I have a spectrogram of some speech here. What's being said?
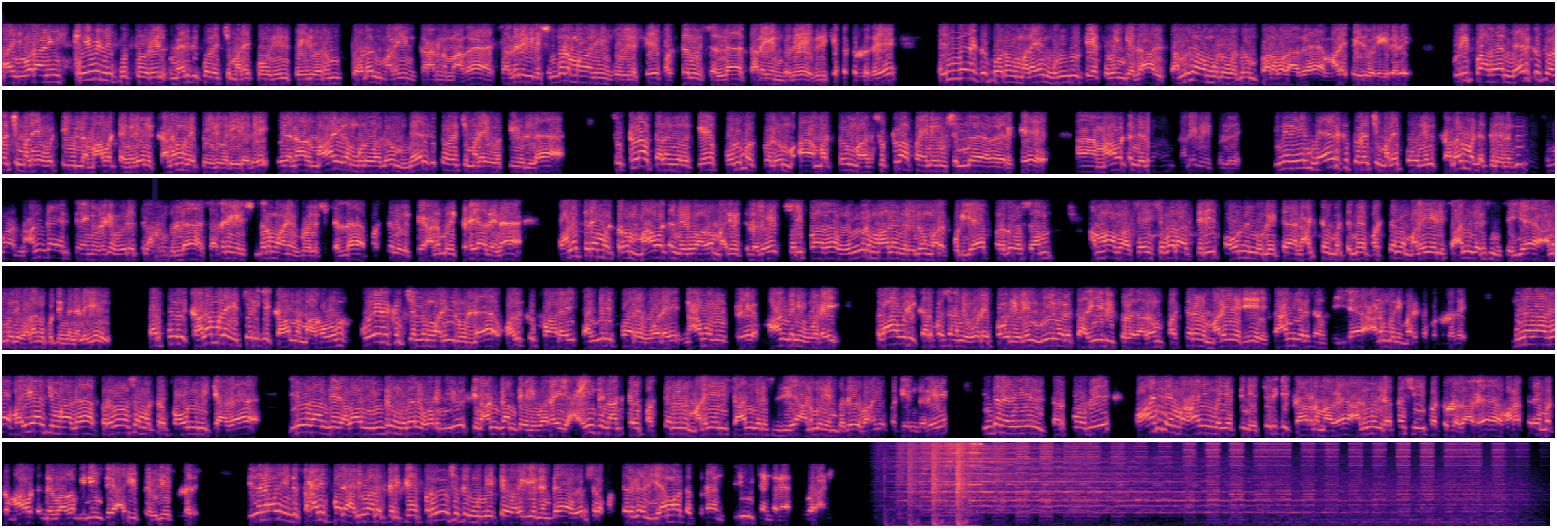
யுவராணி ஸ்ரீவில்லிபுத்தூரில் மேற்கு தொடர்ச்சி மலைப்பகுதியில் பெய்து வரும் தொடர் மழையின் காரணமாக சதுரகிரி சுந்தரமாவளியின் கோயிலுக்கு பக்தர்கள் செல்ல தடை என்பது விதிக்கப்பட்டுள்ளது. தென்மேற்கு பருவமழை முன்கூட்டியே துவங்கியதால் தமிழகம் முழுவதும் பரவலாக மழை பெய்து வருகிறது. குறிப்பாக மேற்கு தொடர்ச்சி மலையை ஒட்டியுள்ள மாவட்டங்களில் கனமழை பெய்து வருகிறது. இதனால் மாநிலம் முழுவதும் மேற்கு தொடர்ச்சி மலையை ஒட்டியுள்ள சுற்றுலா தலங்களுக்கு பொதுமக்களும் மற்றும் சுற்றுலா பயணிகளும் செல்வதற்கு ஆஹ், மாவட்ட நிர்வாகம் தடை விதித்துள்ளது. இந்நிலையில் மேற்கு தொடர்ச்சி மலைப்பகுதியில் கடல் மட்டத்திலிருந்து சுமார் நான்காயிரத்தி ஐநூறு அடி உயரத்தில் அமைந்துள்ள சதுரகிரி சுந்தரமானியம் கோயிலுக்கு செல்ல பக்தர்களுக்கு அனுமதி கிடையாது என வனத்துறை மற்றும் மாவட்ட நிர்வாகம் அறிவித்துள்ளது. குறிப்பாக ஒவ்வொரு மாதங்களிலும் வரக்கூடிய பிரதோஷம் அமாவாசை சிவராத்திரி பௌர்ணமி உள்ளிட்ட நாட்கள் மட்டுமே பக்தர்கள் மலையேறி சாமி தரிசனம் செய்ய அனுமதி வழங்கப்பட்டிருந்த நிலையில் தற்போது கனமழை எச்சரிக்கை காரணமாகவும் கோயிலுக்கு செல்லும் வழியில் உள்ள வழுக்குப்பாறை சங்கிலிப்பாறை ஓடை நாவலூற்று மாங்கனி ஓடை பிளாவடி கருப்பசாமி ஓடை பகுதிகளில் நீர்வரத்து அதிகரித்துள்ளதாலும் பக்தர்கள் மலையேறி சாமி தரிசனம் செய்ய அனுமதி மறுக்கப்பட்டுள்ளது. முன்னதாக வைகாசி மாத பிரதோஷம் மற்றும் பௌர்ணமிக்காக இருபதாம் தேதி அதாவது இன்று முதல் வரும் இருபத்தி நான்காம் தேதி வரை ஐந்து நாட்கள் பக்தர்கள் மலையேறி சாமி தரிசனம் செய்ய அனுமதி என்பது வழங்கப்பட்டிருந்தது. இந்த நிலையில் தற்போது வானிலை ஆய்வு மையத்தின் எச்சரிக்கை காரணமாக அனுமதி ரத்து செய்யப்பட்டுள்ளதாக வனத்துறை மற்றும் மாவட்ட நிர்வாகம் இணைந்து அறிவிப்பை வெளியிட்டுள்ளது. இதனால் இன்று தானிப்பாறை அடிவாரத்திற்கு பிரதோஷத்தை முன்னிட்டு வருகின்ற ஒரு சில பக்தர்கள் ஏமாற்றத்துடன் திரும்பி சென்றனர் சிவராணி.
